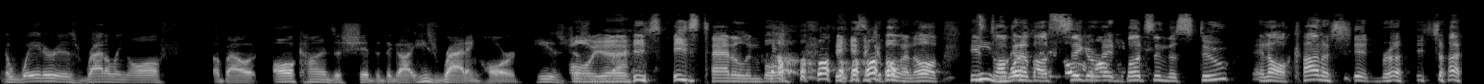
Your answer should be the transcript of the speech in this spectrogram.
the waiter is rattling off about all kinds of shit that the guy he's ratting hard. He is just Oh yeah, ratting. he's he's tattling boy. He's going off. He's, He's talking about cigarette honky- butts in the stew and all kind of shit, bro. He's trying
